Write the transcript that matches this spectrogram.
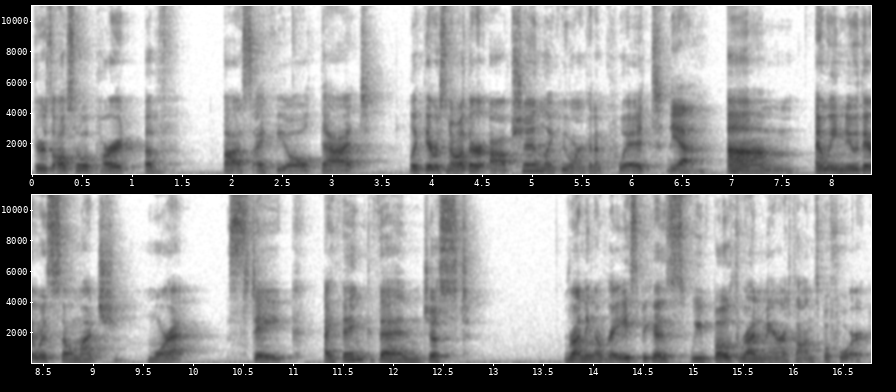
there's also a part of us, I feel, that like there was no other option. Like we weren't gonna quit. yeah Um, and we knew there was so much more at stake, I think, than just running a race because we've both run marathons before.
